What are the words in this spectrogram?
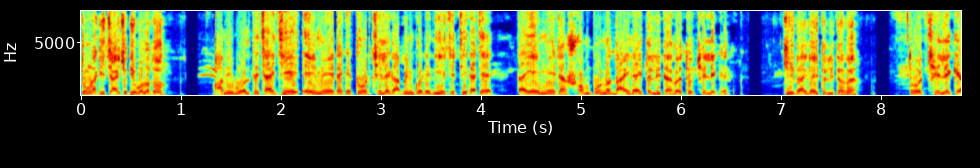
তোমরা কি চাইছো কি বলো তো আমি বলতে চাইছি, এই মেয়েটাকে তোর ছেলে গাবিন করে দিয়েছে, ঠিক আছে? তাই এই মেয়েটার সম্পূর্ণ দায় দায়িত্ব নিতে হবে তোর ছেলেকে। কি দায় দায়িত্ব নিতে হবে? তোর ছেলেকে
